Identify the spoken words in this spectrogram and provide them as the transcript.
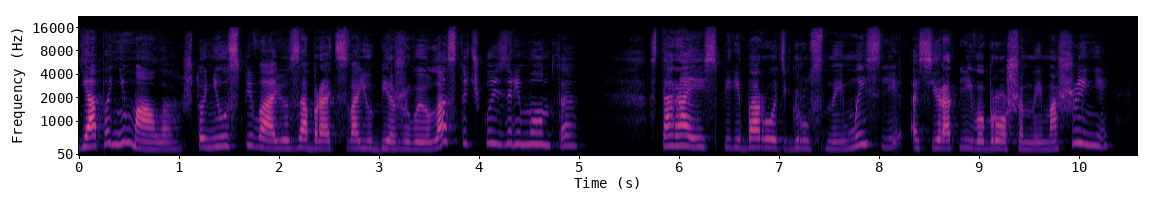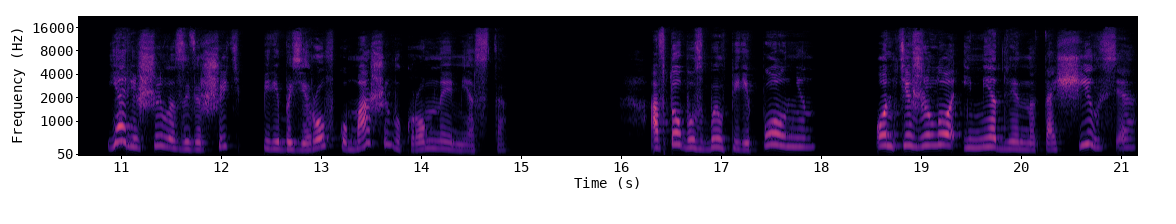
Я понимала, что не успеваю забрать свою бежевую ласточку из ремонта, стараясь перебороть грустные мысли о сиротливо брошенной машине, я решила завершить перебазировку Маши в укромное место. Автобус был переполнен, он тяжело и медленно тащился.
